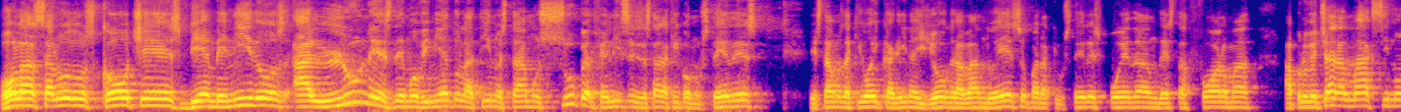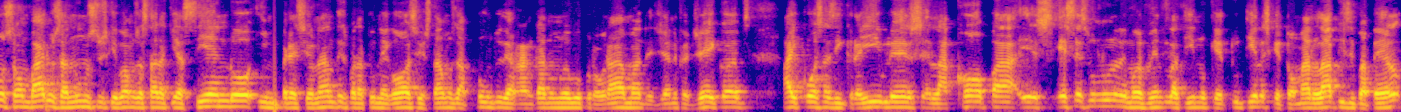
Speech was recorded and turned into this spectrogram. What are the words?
Hola, saludos coaches, bienvenidos al lunes de Movimiento Latino. Estamos súper felices de estar aquí con ustedes. Estamos aquí hoy, Karina y yo, grabando eso para que ustedes puedan de esta forma aprovechar al máximo. Son varios anuncios que vamos a estar aquí haciendo, impresionantes para tu negocio. Estamos a punto de arrancar un nuevo programa de Jennifer Jacobs. Hay cosas increíbles. La copa es, ese es un lunes de Movimiento Latino que tú tienes que tomar lápiz y papel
